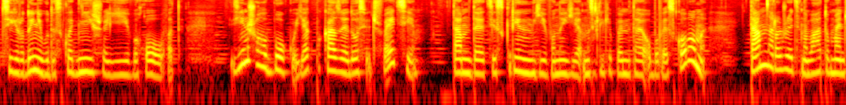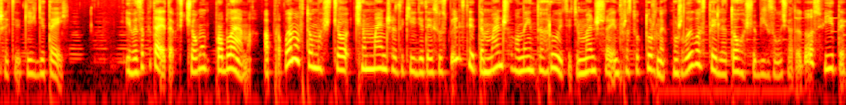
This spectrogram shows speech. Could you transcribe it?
цій родині буде складніше її виховувати. З іншого боку, як показує досвід Швеції, там, де ці скринінги вони є, наскільки пам'ятаю, обов'язковими, там народжується набагато менше таких дітей. І ви запитаєте, в чому проблема? А проблема в тому, що чим менше таких дітей в суспільстві, тим менше вони інтегруються, тим менше інфраструктурних можливостей для того, щоб їх залучати до освіти,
